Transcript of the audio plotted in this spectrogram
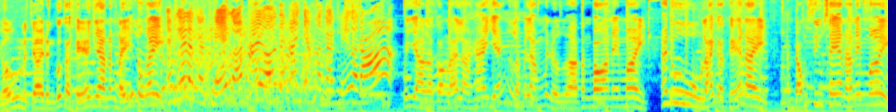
Gấu là trời đừng có cà khịa nha năn nỉ luôn ấy. Em nghĩ là cà khịa rồi anh hai ơi Tại hai chẳng là cà khịa rồi đó. Bây giờ là còn lại là hai dáng nữa là bé Lâm mới được uh, thanh bo anh em ơi. À đu lại cà khẽ này. Hành động siêu xe nè anh em ơi.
